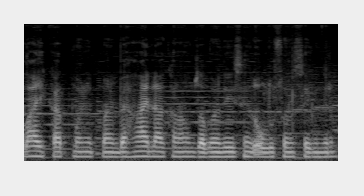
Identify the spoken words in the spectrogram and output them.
like atmayı unutmayın ve hala kanalımıza abone değilseniz olursanız sevinirim.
